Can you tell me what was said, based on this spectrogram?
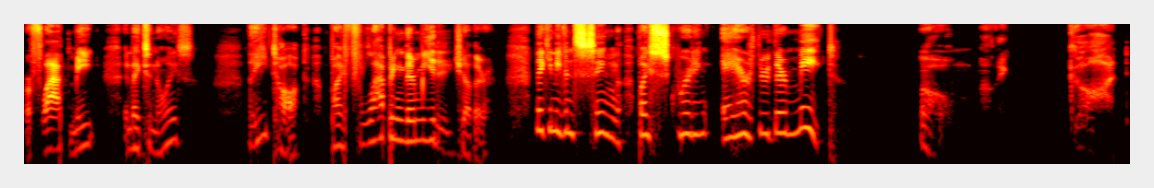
or flap meat, it makes a noise? They talk by flapping their meat at each other. They can even sing by squirting air through their meat. Oh my god.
